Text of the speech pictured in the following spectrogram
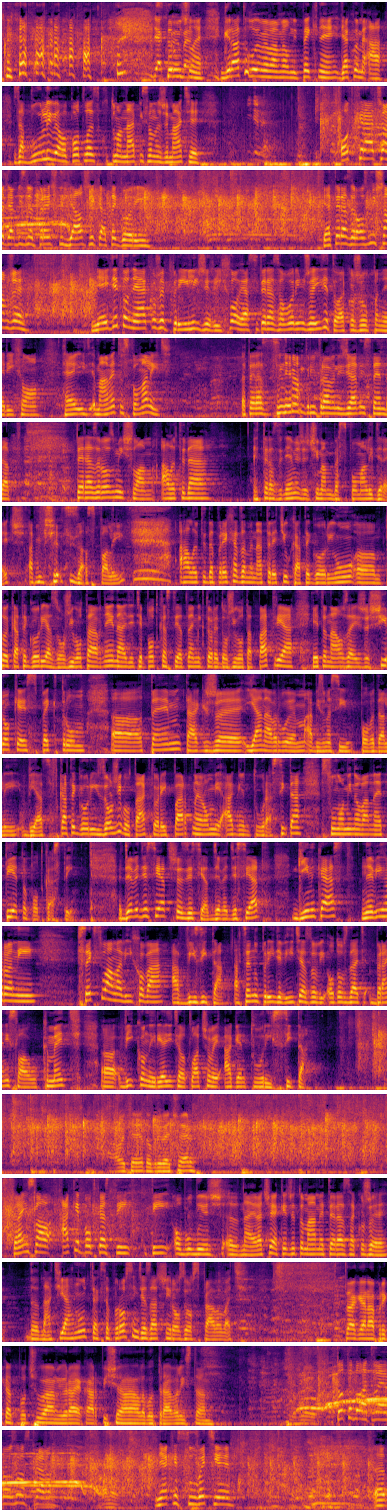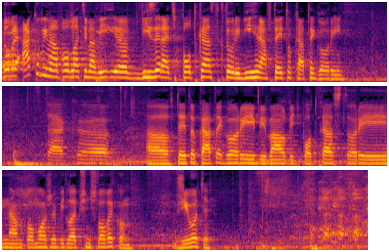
Ďakujeme. Stručné. Gratulujeme vám veľmi pekne. Ďakujeme. A za búrlivého potlesku tu mám napísané, že máte odkráčať, aby sme prešli k ďalšej kategórii. Ja teraz rozmýšľam, že nejde to nejako, že príliš rýchlo. Ja si teraz hovorím, že ide to akože úplne rýchlo. Hej, máme to spomaliť? A teraz nemám pripravený žiadny stand-up. Teraz rozmýšľam, ale teda teraz ideme, že či mám iba spomaliť reč, aby všetci zaspali. Ale teda prechádzame na tretiu kategóriu. Um, to je kategória zo života. V nej nájdete podcasty a témy, ktoré do života patria. Je to naozaj že široké spektrum uh, tém, takže ja navrhujem, aby sme si povedali viac. V kategórii zo života, ktorej partnerom je agentúra SITA, sú nominované tieto podcasty. 90, 60, 90, Gincast, Nevyhraný, Sexuálna výchova a vizita. A cenu príde víťazovi odovzdať Branislav Kmeď, e, výkonný riaditeľ tlačovej agentúry SITA. Ahojte, dobrý večer. Branislav, aké podcasty ty obľúbuješ e, najradšej? A keďže to máme teraz akože e, natiahnuť, tak sa prosím ťa začni rozprávať. Tak ja napríklad počúvam Juraja Karpiša alebo Travelistan. Rozpráva. Nejaké súvetie. E, Dobre, ako by mal podľa teba vy, e, vyzerať podcast, ktorý vyhrá v tejto kategórii? Tak eh, eh, v tejto kategórii by mal byť podcast, ktorý nám pomôže byť lepším človekom v živote.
